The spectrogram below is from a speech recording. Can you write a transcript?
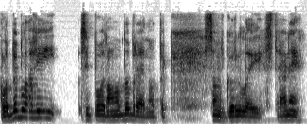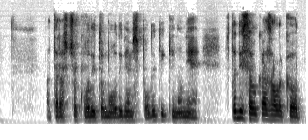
Ale Beblavý si povedal, no dobre, no tak som v gorilej strane a teraz čo kvôli tomu odídem z politiky? No nie. Vtedy sa ukázal ako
